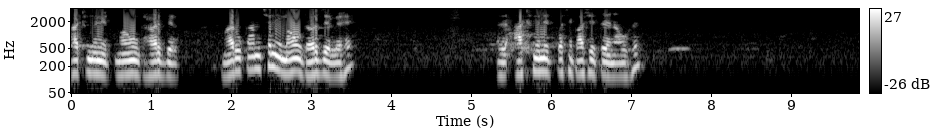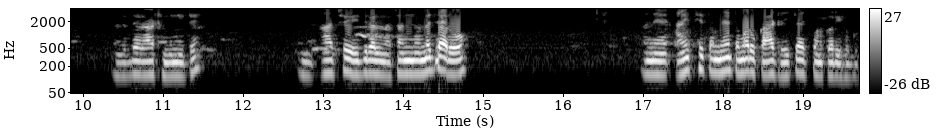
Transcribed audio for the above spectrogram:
આઠ મિનિટ માઉન્ટ હરજેલ. મારું કામ છે ને માઉન્ટ હરજેલ હે. એટલે આઠ મિનિટ પછી પાછી ટ્રેન આવશે એટલે દર આઠ મિનિટે. અને આ છે ઇઝરાયલના સાંજનો નજારો. અને અહીંથી તમે તમારું કાર્ડ રિચાર્જ પણ કરી શકો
